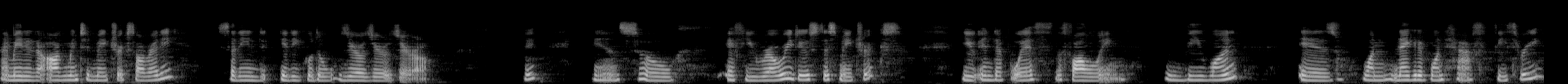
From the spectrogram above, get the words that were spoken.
I made it an augmented matrix already, setting it equal to 0, 0, 0. Okay? And so if you row reduce this matrix, you end up with the following. V1 is 1 negative 1 half V3,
